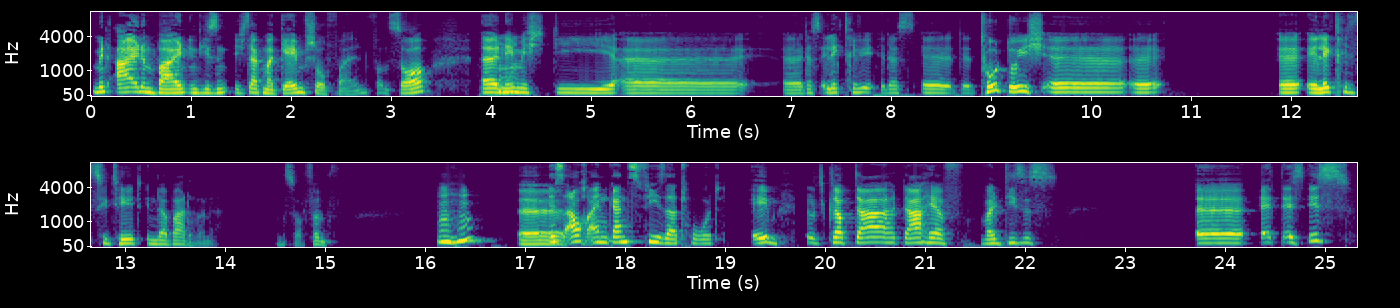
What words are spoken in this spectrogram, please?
mit einem Bein in diesen, ich sag mal, Game-Show-Fallen von Saw. Äh, mhm. Nämlich die äh, äh, das Elektri das äh, Tod durch äh, äh, äh, Elektrizität in der Badewanne. In Saw 5. Mhm. Äh, ist auch ein ganz fieser Tod. Eben. Ich glaube, da, daher, weil dieses, äh, es ist,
